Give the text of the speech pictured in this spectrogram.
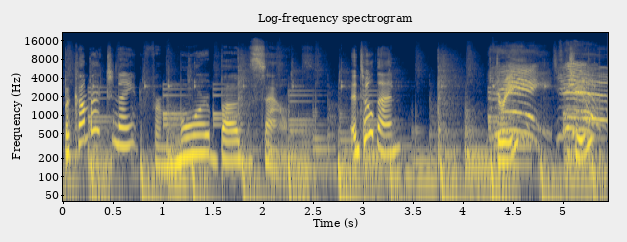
but come back tonight for more bug sounds. Until then, three, two,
